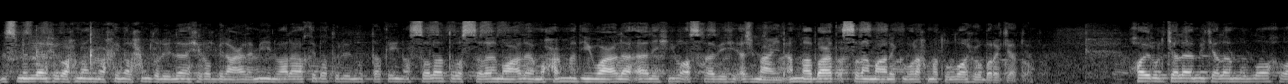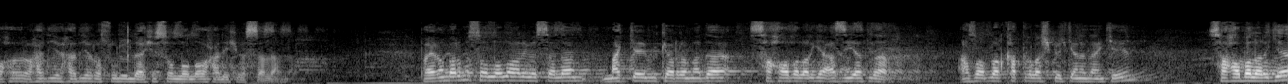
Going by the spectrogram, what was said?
بسم الله الرحمن الرحيم الحمد لله رب العالمين والعاقبة للمتقين الصلاة والسلام على محمد وعلى آله وأصحابه أجمعين أما بعد السلام عليكم ورحمة الله وبركاته خير الكلام كلام الله وخير هدي هدي رسول الله صلى الله عليه وسلم Payg'ambarimiz sollallohu alayhi vasallam Makka mukarramada sahobalarga aziyatlar, azoblar qattiqlashib ketganidan keyin sahobalarga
